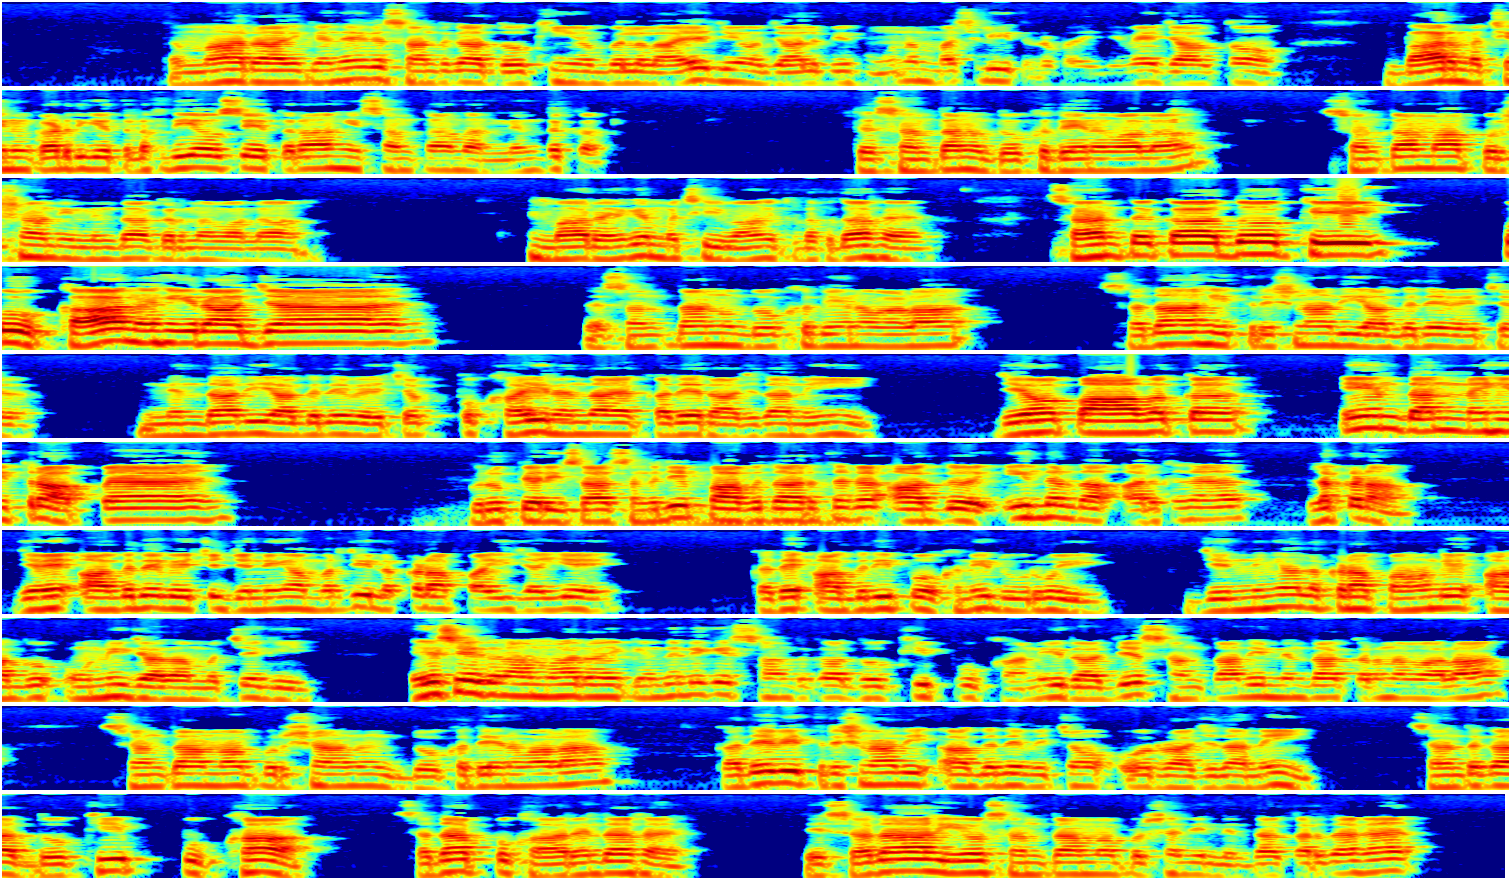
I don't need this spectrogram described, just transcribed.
ਤਾਂ ਮਹਾਰਾਜ ਕਹਿੰਦੇ ਕਿ ਸੰਤ ਕਾ ਦੋਖੀ ਬਿਲ ਲਾਏ, ਜਿਉ ਜਲ ਵੀ ਹੁਣ ਮਛਲੀ ਤੜਫਦੀ ਜਿਵੇਂ ਜਲ ਤੋਂ ਬਾਹਰ ਮੱਛੀ ਨੂੰ ਕੱਢ ਦਈਏ, ਤੜਫਦੀ ਆ, ਉਸੇ ਤਰ੍ਹਾਂ ਹੀ ਸੰਤਾਂ ਦਾ ਨਿੰਦਕ ਤੇ ਸੰਤਾਂ ਨੂੰ ਦੁੱਖ ਦੇਣ ਵਾਲਾ, ਸੰਤਾਂ ਮਹਾਂਪੁਰਸ਼ਾਂ ਦੀ ਨਿੰਦਾ ਕਰਨ ਵਾਲਾ ਮਾਰ ਰਹੇਗੇ ਮੱਛੀ ਵਾਂਗ ਤੜਫਦਾ ਹੈ। ਸੰਤ ਕਾ ਦੁਖੀ, ਭੁੱਖਾ ਨਹੀਂ ਰਾਜਾ। ਤੇ ਸੰਤਾਂ ਨੂੰ ਦੁੱਖ ਦੇਣ ਵਾਲਾ ਸਦਾ ਹੀ ਤ੍ਰਿਸ਼ਨਾ ਦੀ ਅੱਗ ਦੇ ਵਿੱਚ, ਨਿੰਦਾ ਦੀ ਅੱਗ ਦੇ ਵਿੱਚ ਭੁੱਖਾ ਹੀ ਰਹਿੰਦਾ ਹੈ, ਕਦੇ ਰਾਜਦਾ ਨਹੀਂ। ਜਿਉ ਪਾਵਕ ਇੰਦਨ ਨਹੀਂ ਧਰਾਪੈ। ਗੁਰੂ ਪਿਆਰੀ ਸਾਧ ਸੰਗਤ ਜੀ, ਪਾਵਕ ਦਾ ਅਰਥ ਹੈ ਅੱਗ ਇੰਦਨ ਦਾ ਅਰਥ ਹੈ ਲੱਕੜਾਂ। ਜਿਵੇਂ ਅੱਗ ਦੇ ਵਿੱਚ ਜਿੰਨੀਆਂ ਮਰਜ਼ੀ ਲੱਕੜਾਂ ਪਾਈ ਜਾਈਏ, ਕਦੇ ਅੱਗ ਦੀ ਭੁੱਖ ਨਹੀਂ ਦੂਰ ਹੋਈ। ਜਿੰਨੀਆਂ ਲੱਕੜਾਂ ਪਾਵਾਂਗੇ, ਅੱਗ ਓਨੀ ਜ਼ਿਆਦਾ ਮੱਚੇਗੀ। ਇਸੇ ਤਰ੍ਹਾਂ ਮਹਾਰਾਜ ਕਹਿੰਦੇ ਨੇ ਕਿ ਸੰਤ ਕਾ ਦੋਖੀ ਭੁੱਖਾ ਨਹੀਂ ਰਾਜੇ, ਸੰਤਾਂ ਦੀ ਨਿੰਦਾ ਕਰਨ ਵਾਲਾ, ਸੰਤਾਂ ਮਹਾਂਪੁਰਸ਼ਾਂ ਨੂੰ ਦੁੱਖ ਦੇਣ ਵਾਲਾ, ਕਦੇ ਵੀ ਤ੍ਰਿਸ਼ਨਾ ਦੀ ਅੱਗ ਦੇ ਵਿੱਚੋਂ ਉਹ ਰੱਜਦਾ ਨਹੀਂ। ਸੰਤ ਕਾ ਦੁਖੀ ਭੁੱਖਾ ਸਦਾ ਭੁਖਾ ਰਹਿੰਦਾ ਹੈ ਤੇ ਸਦਾ ਹੀ ਉਹ ਸੰਤਾਂ ਮਹਾਂਪੁਰਸ਼ਾਂ ਦੀ ਨਿੰਦਾ ਕਰਦਾ ਹੈ।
